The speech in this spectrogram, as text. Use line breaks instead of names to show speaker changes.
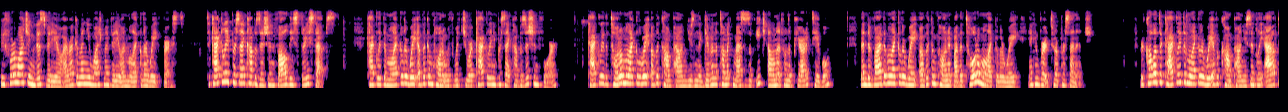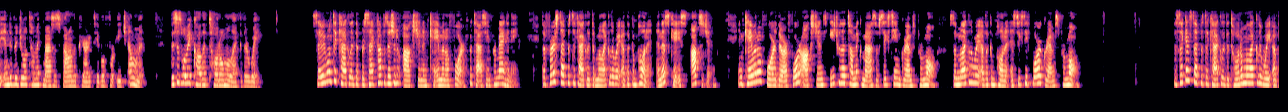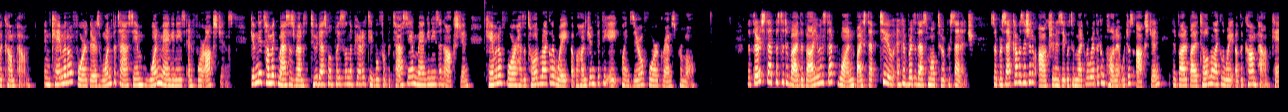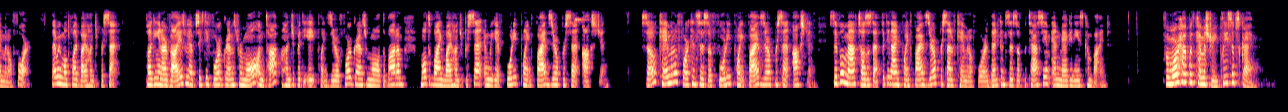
Before watching this video, I recommend you watch my video on molecular weight first. To calculate percent composition, follow these three steps. Calculate the molecular weight of the component with which you are calculating percent composition for. Calculate the total molecular weight of the compound using the given atomic masses of each element from the periodic table. Then divide the molecular weight of the component by the total molecular weight and convert to a percentage. Recall that to calculate the molecular weight of a compound, you simply add up the individual atomic masses found on the periodic table for each element. This is what we call the total molecular weight. Say we want to calculate the percent composition of oxygen in KMnO4, potassium permanganate. The first step is to calculate the molecular weight of the component, in this case, oxygen. In KMnO4, there are four oxygens, each with an atomic mass of 16 grams per mole, so the molecular weight of the component is 64 grams per mole. The second step is to calculate the total molecular weight of the compound. In KMnO4, there is one potassium, one manganese, and four oxygens. Given the atomic masses rounded to two decimal places on the periodic table for potassium, manganese, and oxygen, KMnO4 has a total molecular weight of 158.04 grams per mole. The third step is to divide the value in step 1 by step 2 and convert the decimal to a percentage. So percent composition of oxygen is equal to molecular weight of the component, which was oxygen, divided by the total molecular weight of the compound, KMnO4. Then we multiply by 100%. Plugging in our values, we have 64 grams per mole on top, 158.04 grams per mole at the bottom, multiplying by 100%, and we get 40.50% oxygen. So, KMnO4 consists of 40.50% oxygen. Simple math tells us that 59.50% of KMnO4 then consists of potassium and manganese combined. For more help with chemistry, please subscribe.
